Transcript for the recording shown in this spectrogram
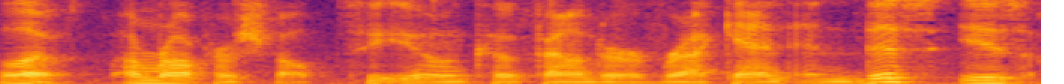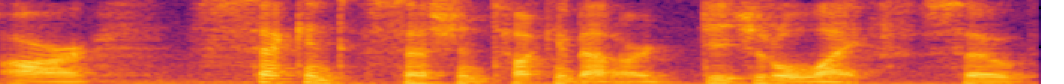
Hello, I'm Rob Hirschfeld, CEO and co-founder of RackN, and this is our second session talking about our digital life. So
